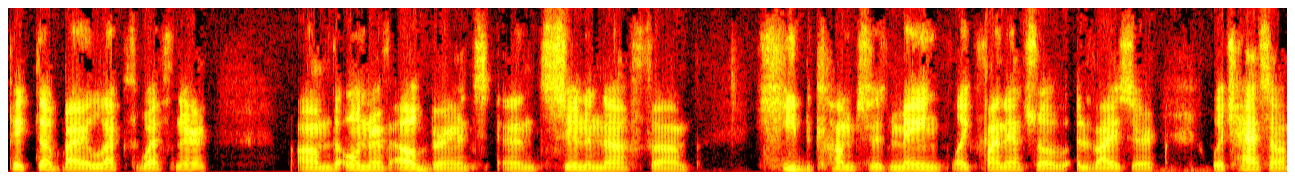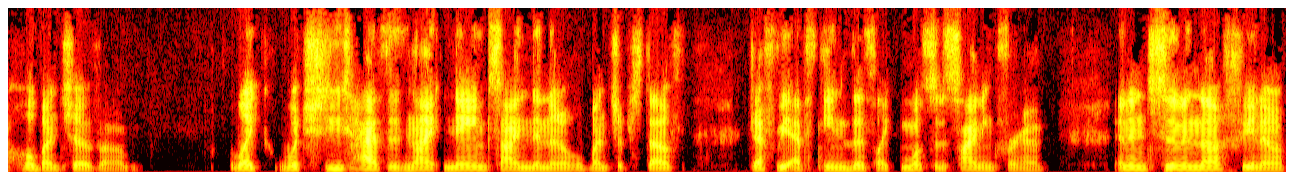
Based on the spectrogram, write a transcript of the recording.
picked up by Les Wexner, um, the owner of L Brands, and soon enough, um, he becomes his main like financial advisor, which has a whole bunch of um, like which he has his ni- name signed in and a whole bunch of stuff. Jeffrey Epstein does like most of the signing for him, and then soon enough, you know,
